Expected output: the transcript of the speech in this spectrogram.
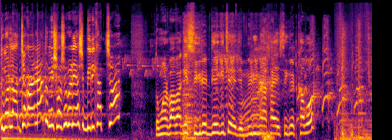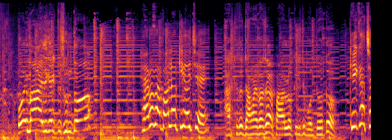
তোমার লজ্জা করে না? তুমি শ্বশুর বাড়ি এসে বিড়ি খাচ্ছ? তোমার বাবা কি সিগারেট দিয়ে গেছে যে বিড়ি না খায় সিগারেট খাব? ওই মা এদিকে একটু শুনতো হ্যাঁ বাবা বলো কি হয়েছে? আজকে তো জামাই বাজার পাড়ার লোককে কিছু বলতে হতো। ঠিক আছে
